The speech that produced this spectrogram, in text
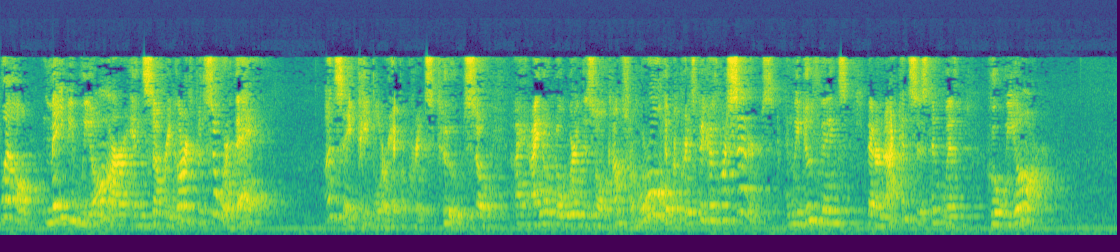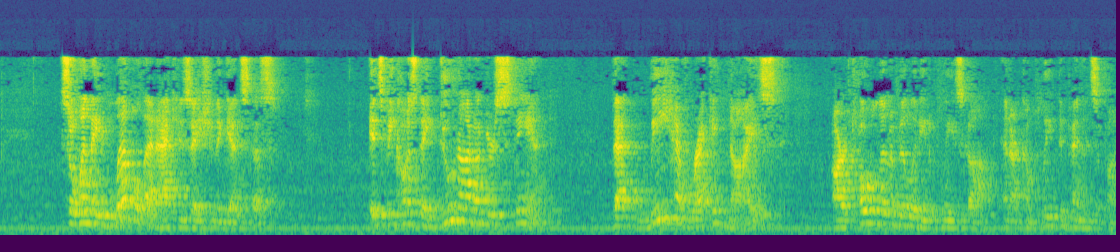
well, maybe we are in some regards, but so are they. Unsaved people are hypocrites too. So I, I, don't know where this all comes from. We're all hypocrites because we're sinners. And we do things that are not consistent with who we are. So when they level that accusation against us, it's because they do not understand that we have recognized our total inability to please God and our complete dependence upon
